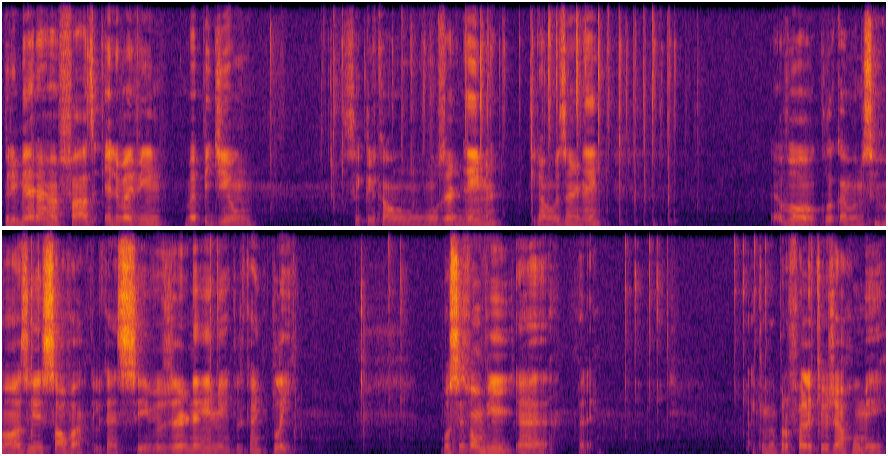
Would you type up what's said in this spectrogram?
primeira fase, ele vai vir, vai pedir um... Você clicar um username, né? Criar um username. Eu vou colocar meu nome rosa e salvar. Clicar em Save Username e clicar em Play. Vocês vão vir... É, aí. Aqui o meu profile aqui eu já arrumei.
